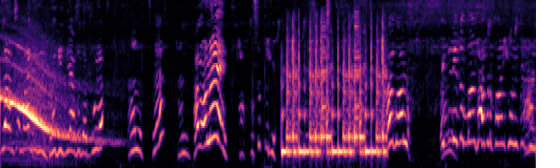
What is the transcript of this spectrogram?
પ્લાન સમાડી ભાગી ગયા બધા પૂરા? હાલો. હા? હાલો. લે શું કરી હાલો હાલો. એટલે તો બંધ આપણે પાંચસો રૂપિયા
